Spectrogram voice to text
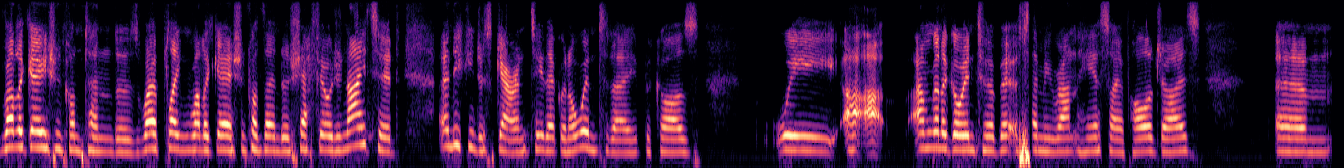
relegation contenders. We're playing relegation contenders Sheffield United, and you can just guarantee they're going to win today because we. I, I'm going to go into a bit of semi rant here, so I apologise. Um,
